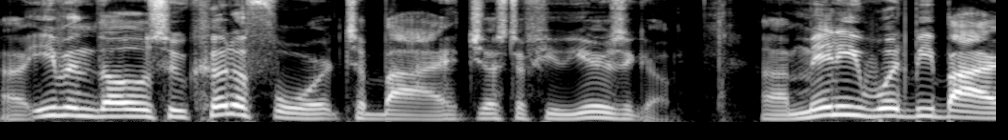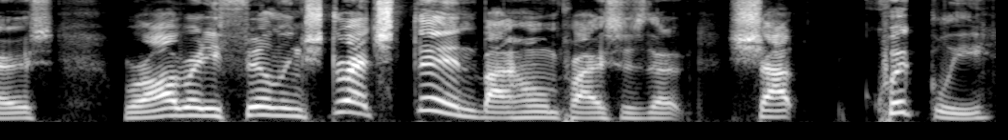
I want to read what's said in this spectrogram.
uh, even those who could afford to buy just a few years ago. Uh, many would be buyers were already feeling stretched thin by home prices that shot quickly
